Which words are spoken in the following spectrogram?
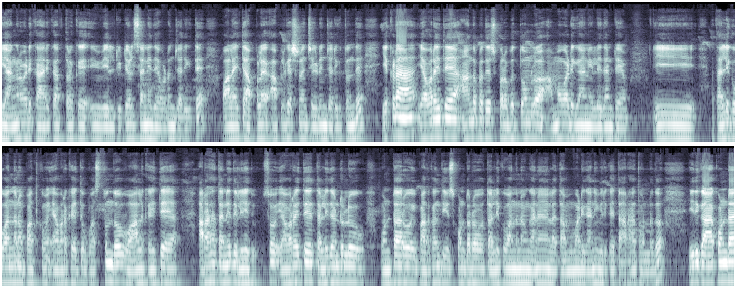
ఈ అంగన్వాడీ కార్యకర్తలకి వీళ్ళ డీటెయిల్స్ అనేది ఇవ్వడం జరిగితే వాళ్ళైతే అప్లై అప్లికేషన్ చేయడం జరుగుతుంది. ఇక్కడ ఎవరైతే ఆంధ్రప్రదేశ్ ప్రభుత్వంలో అమ్మఒడి కానీ లేదంటే ఈ తల్లికి వందనం పథకం ఎవరికైతే వస్తుందో వాళ్ళకైతే అర్హత అనేది లేదు. సో ఎవరైతే తల్లిదండ్రులు ఉంటారో ఈ పథకం తీసుకుంటారో తల్లికి వందనం కానీ లేకపోతే అమ్మఒడి కానీ వీరికైతే అర్హత ఉండదు. ఇది కాకుండా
